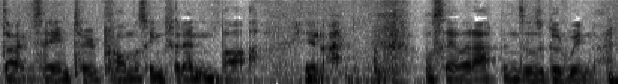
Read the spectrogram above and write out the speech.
Don't seem too promising for them, but you know, we'll see what happens. It was a good win though.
